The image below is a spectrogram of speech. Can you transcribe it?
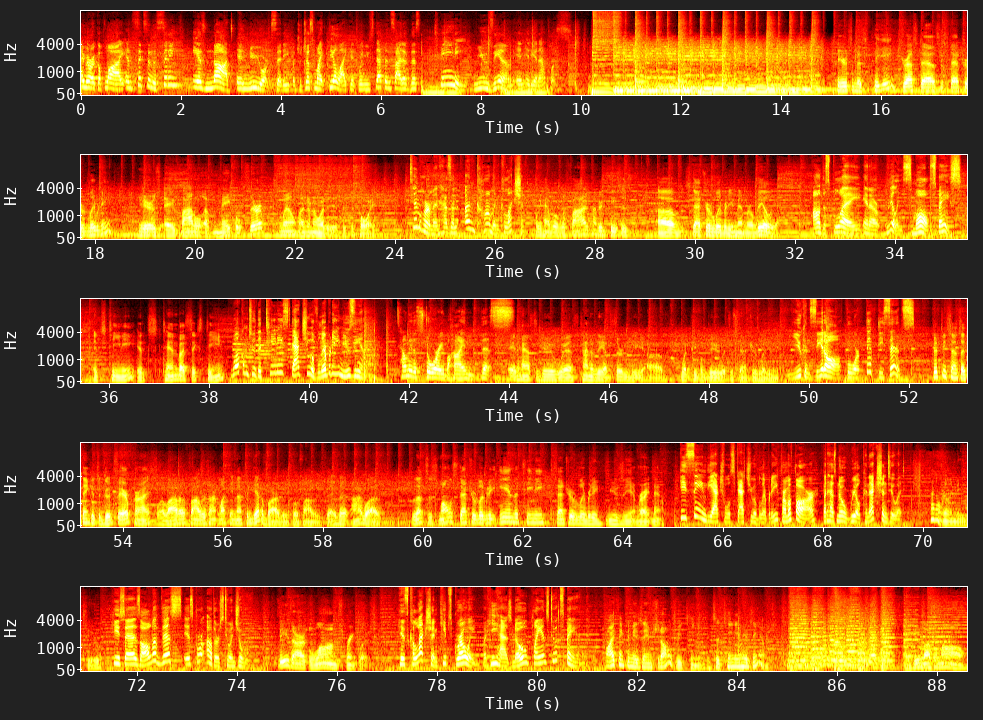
I'm Erica Fly, and Six in the City is not in New York City, but you just might feel like it when you step inside of this teeny museum in Indianapolis. Here's Miss Piggy dressed as the Statue of Liberty. Here's a bottle of maple syrup. Well, I don't know what it is. It's a toy. Tim Herman has an uncommon collection. We have over 500 pieces of Statue of Liberty memorabilia. On display in a really small space. It's teeny, it's 10 by 16. Welcome to the Teeny Statue of Liberty Museum. Tell me the story behind this. It has to do with kind of the absurdity of what people do with the Statue of Liberty. You can see it all for 50 cents. 50 cents, I think, is a good fair price. A lot of fathers aren't lucky enough to get a Barbie for Father's Day, but I was. So that's the smallest Statue of Liberty in the teeny Statue of Liberty Museum right now. He's seen the actual Statue of Liberty from afar, but has no real connection to it. I don't really need to. He says all of this is for others to enjoy. These are lawn sprinklers. His collection keeps growing, but he has no plans to expand. Well, I think the museum should always be teeny. It's a teeny museum. I do love them all.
